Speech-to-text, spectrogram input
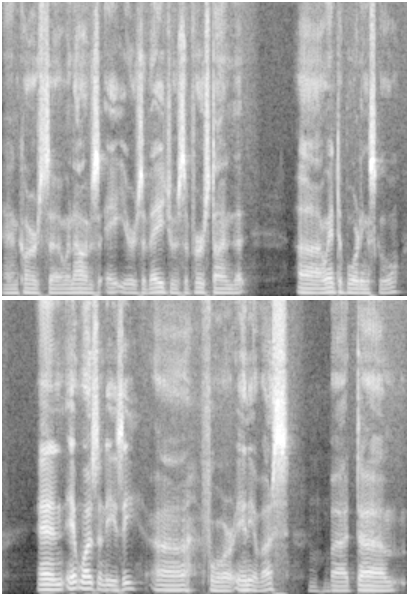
And of course, uh, when I was eight years of age, was the first time that uh, I went to boarding school, and it wasn't easy uh, for any of us. Mm-hmm. But um,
